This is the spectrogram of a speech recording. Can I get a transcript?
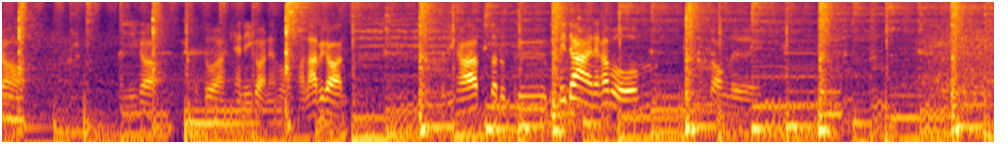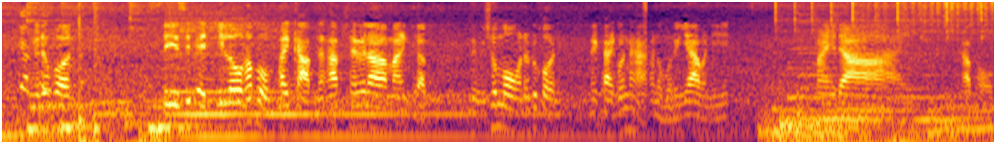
ก็อันนี้ก็ ตัวแค่นี้ก่อนนะครับผม ขอลาไปก่อน สวัสดีครับ สรุปคือไม่ได้นะครับผมลองเลยนี่ทุกคน 41 กิโลครับผมไปกลับนะครับ ใช้เวลาประมาณเกือบ1ชั่วโมงนะทุกคนในการค้นหาขนมโมนิย่าวันนี้ ไม่ได้ครับผม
